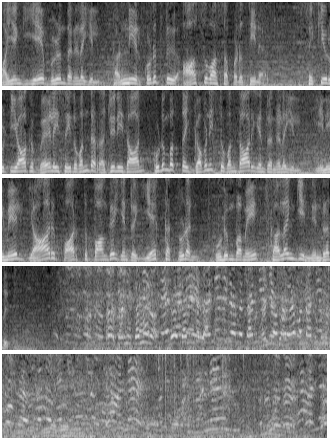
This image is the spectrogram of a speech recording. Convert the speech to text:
மயங்கியே விழுந்த நிலையில் தண்ணீர் கொடுத்து ஆசுவாசப்படுத்தினர் செக்யூரிட்டியாக வேலை செய்து வந்த ரஜினிதான் குடும்பத்தை கவனித்து வந்தார் என்ற நிலையில் இனிமேல் யாரு பார்த்துப்பாங்க என்ற ஏக்கத்துடன் குடும்பமே கலங்கி நின்றது தண்ணி தண்ணி தண்ணி தண்ணி விடுங்க தண்ணி விடுங்க வேகமா தண்ணி விடுவாங்க அண்ணே அண்ணே அண்ணே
